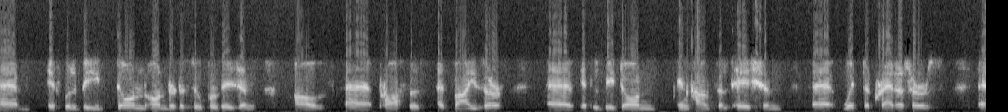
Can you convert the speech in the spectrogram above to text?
Um, it will be done under the supervision of uh, process advisor. Uh, it will be done in consultation uh, with the creditors, uh,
